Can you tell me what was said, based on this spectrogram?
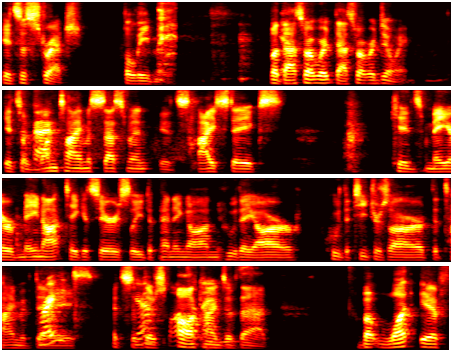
It's a stretch, believe me, but Yeah. that's what we're that's what we're doing. It's a Okay. one-time assessment. It's high stakes. Kids may or may not take it seriously depending on who they are, who the teachers are, the time of day. Right. It's Yeah, there's all of kinds of that. But what if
